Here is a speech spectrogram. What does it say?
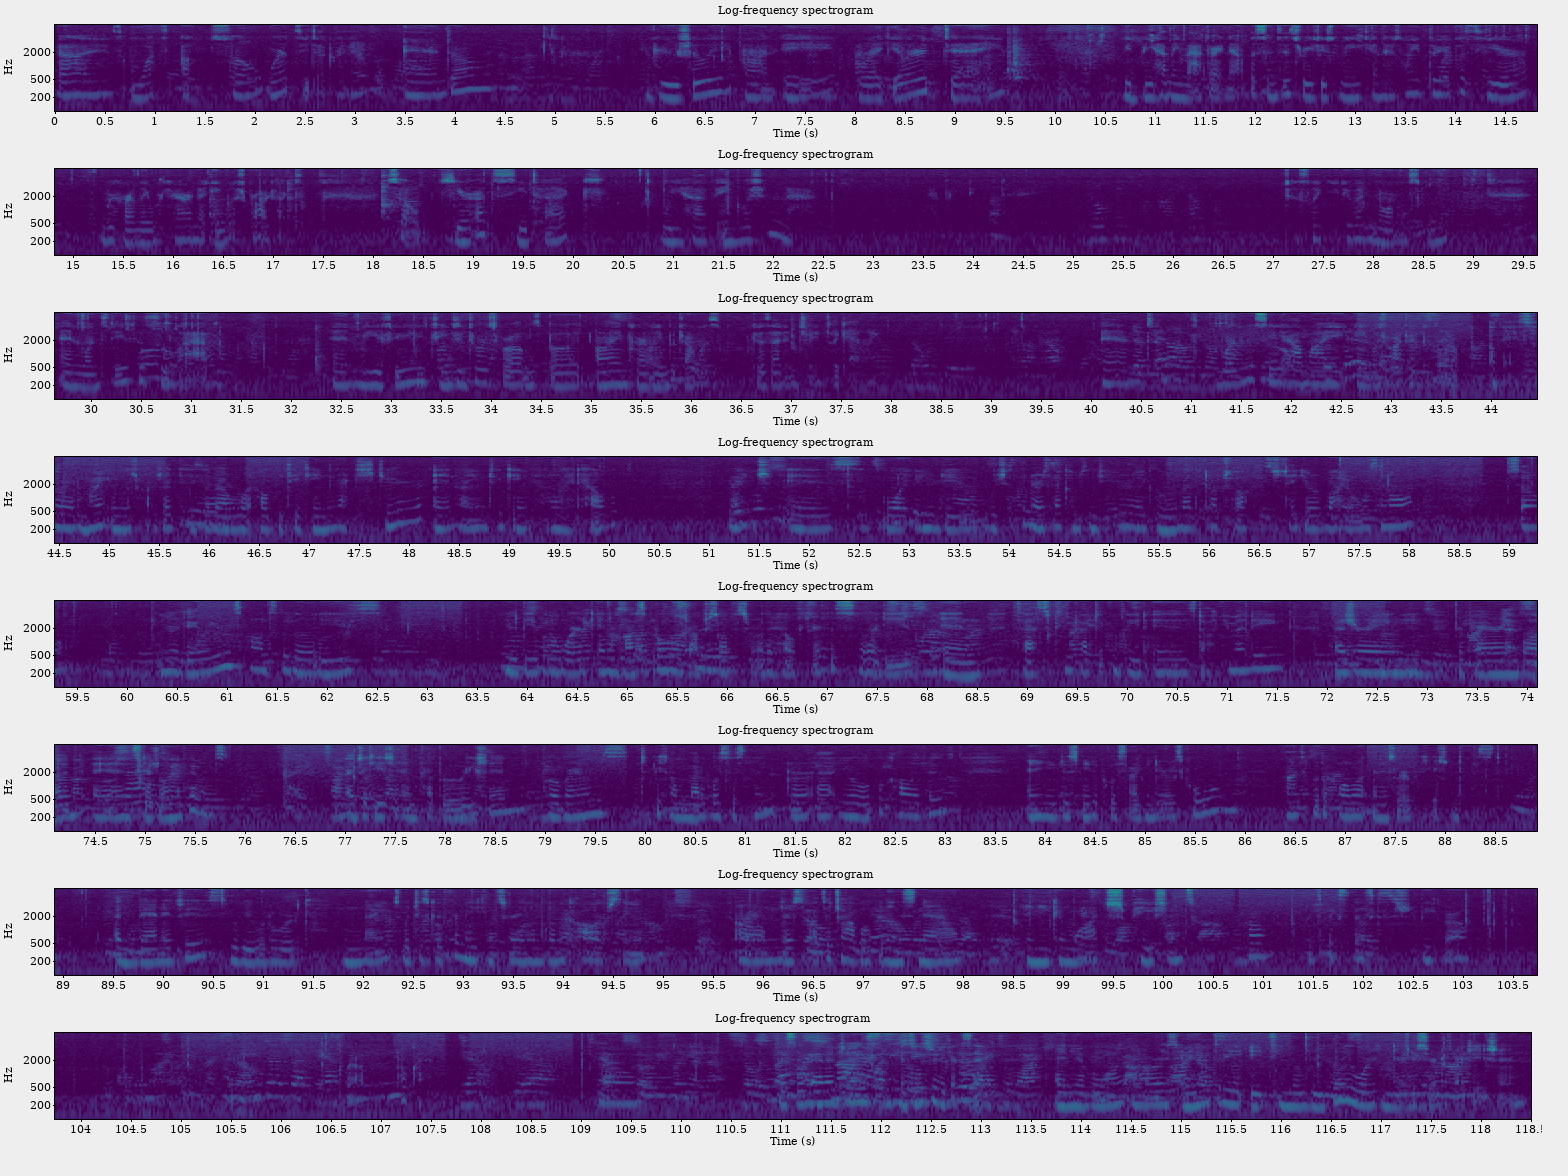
guys, what's up? So we're at CTEC right now, and um, usually on a regular day, we'd be having math right now. But since it's Regents Week and there's only three of us here, we're currently working on an English project. So here at CTEC, we have English and math every day, just like you do at normal school. Wednesdays is the lab. And we usually change into our scrubs, but I'm currently in pajamas because I didn't change the camera. And we're gonna see how my English project is going. Okay, so my English project is about what I'll be taking next year, and I am taking allied health, which is what you do, which is the nurse that comes into your like room at the doctor's office to take your vitals and all. So responsibilities. You would be able to work in a hospital, a doctor's office, or other healthcare facilities. And tasks you'd have to complete is documenting, measuring, preparing blood, and scheduling appointments. Education and preparation programs to become a medical assistant are at your local colleges, and you just need a post-secondary school, a high school diploma, and a certification test advantages you'll be able to work nights which is good for me considering i'm going to college soon um, there's lots of job openings now and you can watch patients let's fix this because it should be grow grow okay Yeah. Yeah. so disadvantages it's easy to get sick and you have long hours and you have to be 18 to legally work and get your certification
